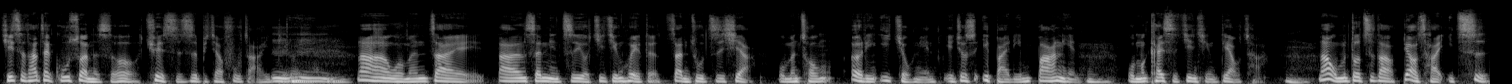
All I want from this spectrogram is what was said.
其实它在估算的时候确实是比较复杂一点。嗯，那我们在大安森林自有基金会的赞助之下。我们从二零一九年，也就是一百零八年，我们开始进行调查。那我们都知道，调查一次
